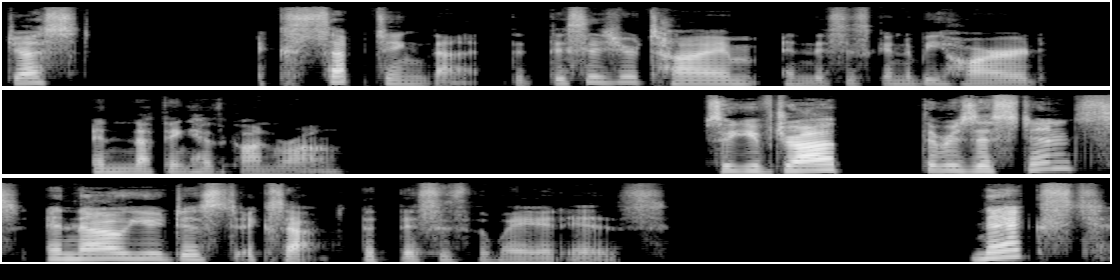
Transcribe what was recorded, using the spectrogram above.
just accepting that, that this is your time and this is going to be hard and nothing has gone wrong. So you've dropped the resistance and now you just accept that this is the way it is. Next,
